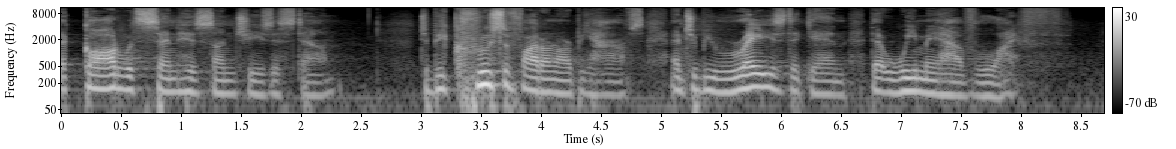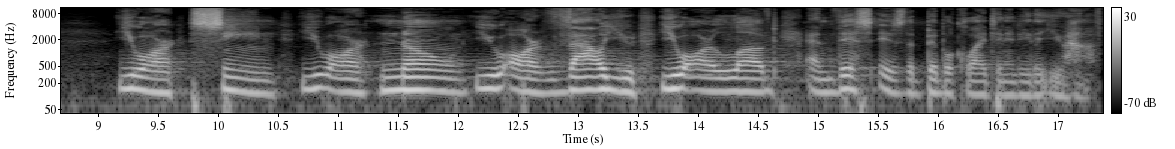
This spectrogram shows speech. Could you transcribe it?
That God would send his son Jesus down to be crucified on our behalfs, and to be raised again that we may have life. you are seen, you are known, you are valued, you are loved, and this is the biblical identity that you have.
